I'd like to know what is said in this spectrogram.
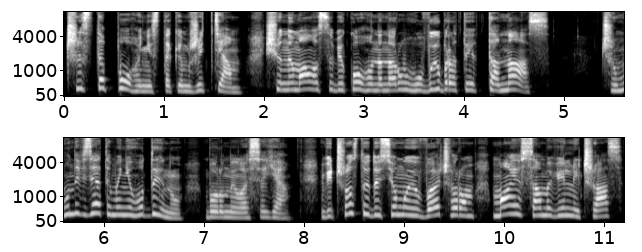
чиста погані з таким життям, що не мала собі кого на наругу вибрати та нас. Чому не взяти мені годину? боронилася я. Від шостої до сьомої вечором маю саме вільний час.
